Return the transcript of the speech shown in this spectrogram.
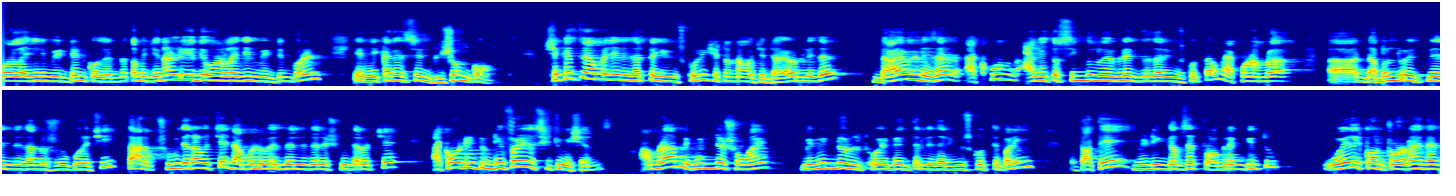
ওরাল হাইজিন মেনটেন করলেন না, তবে জেনারেলি যদি ওরাল হাইজিন মেনটেন করেন, এর রিকারেন্স রেট ভীষণ কম। সেক্ষেত্রে আমরা যে লেজারটা ইউজ করি, সেটার নাম হচ্ছে ডায়োড লেজার ডায়োড লেজার এখন, আগে তো সিঙ্গেল ওয়েভলেন্থ লেজার ইউজ করতাম, এখন আমরা ডাবল ওয়েভলেন্থ লেজারও শুরু করেছি। তার সুবিধাটা হচ্ছে ডাবল ওয়েভলেন্থ লেজারের সুবিধা হচ্ছে অ্যাকর্ডিং টু ডিফারেন্ট সিচুয়েশনস আমরা বিভিন্ন সময় বিভিন্ন ওয়েভলেন্থের লেজার ইউজ করতে পারি। তাতে ব্লিডিং গামসের প্রবলেম কিন্তু ওয়েল কন্ট্রোল হয় দ্যান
